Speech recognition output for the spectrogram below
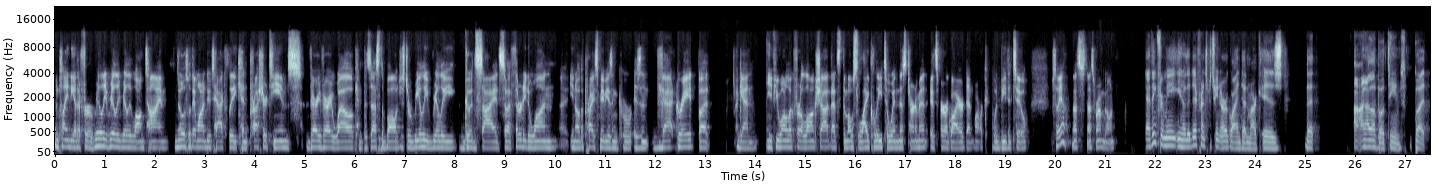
and playing together for a really, really, really long time, knows what they want to do tactically, can pressure teams very, very well, can possess the ball, just a really, really good side. So at 30 to one, uh, you know, the price maybe isn't, isn't that great, but again, if you want to look for a long shot, that's the most likely to win this tournament. It's Uruguay or Denmark would be the two. So yeah, that's, that's where I'm going. I think for me, you know, the difference between Uruguay and Denmark is that and I love both teams, but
